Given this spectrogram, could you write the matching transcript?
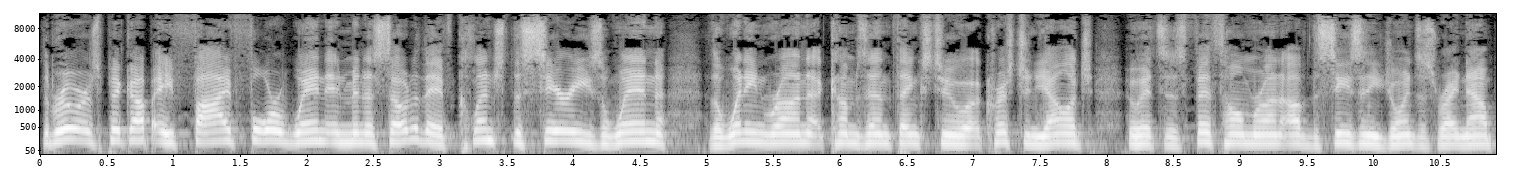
The Brewers pick up a 5 4 win in Minnesota. They've clinched the series win. The winning run comes in thanks to uh, Christian Yelich, who hits his fifth home run of the season. He joins us right now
